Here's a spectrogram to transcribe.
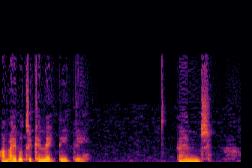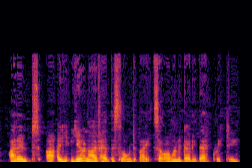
I'm able to connect deeply. And I don't, uh, you and I have had this long debate, so I want to go to that quickly.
